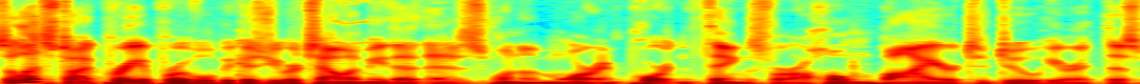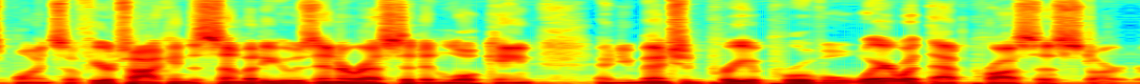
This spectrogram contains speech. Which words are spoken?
So let's talk pre-approval because you were telling me that that is one of the more important things for a home buyer to do here at this point. So if you're talking to somebody who's interested in looking, and you mentioned pre-approval, where would that process start?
